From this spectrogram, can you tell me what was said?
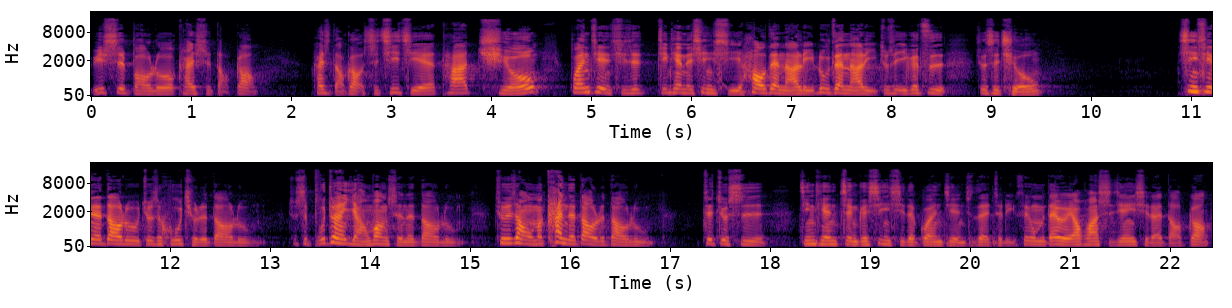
于是保罗开始祷告，开始祷告。十七节，他求，关键其实今天的信息号在哪里，路在哪里，就是一个字，就是求。信心的道路就是呼求的道路，就是不断仰望神的道路，就是让我们看得到的道路。这就是今天整个信息的关键，就在这里。所以，我们待会要花时间一起来祷告，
